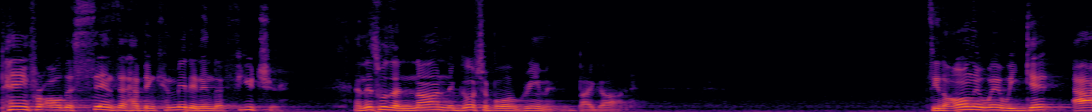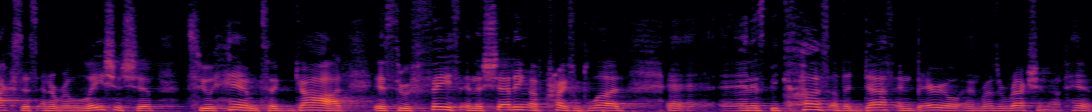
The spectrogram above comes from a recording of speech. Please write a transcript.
paying for all the sins that have been committed in the future. And this was a non negotiable agreement by God. See, the only way we get access and a relationship to Him, to God, is through faith in the shedding of Christ's blood. And it's because of the death and burial and resurrection of Him.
